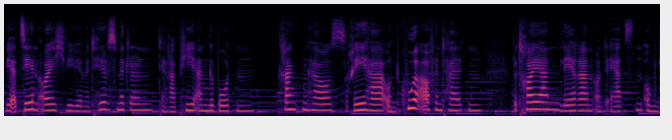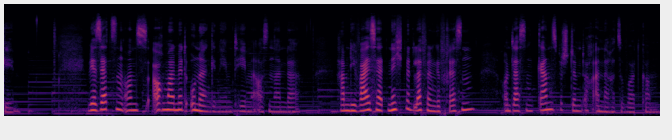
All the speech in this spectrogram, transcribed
Wir erzählen euch, wie wir mit Hilfsmitteln, Therapieangeboten, Krankenhaus, Reha und Kuraufenthalten, Betreuern, Lehrern und Ärzten umgehen. Wir setzen uns auch mal mit unangenehmen Themen auseinander haben die Weisheit nicht mit Löffeln gefressen und lassen ganz bestimmt auch andere zu Wort kommen.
